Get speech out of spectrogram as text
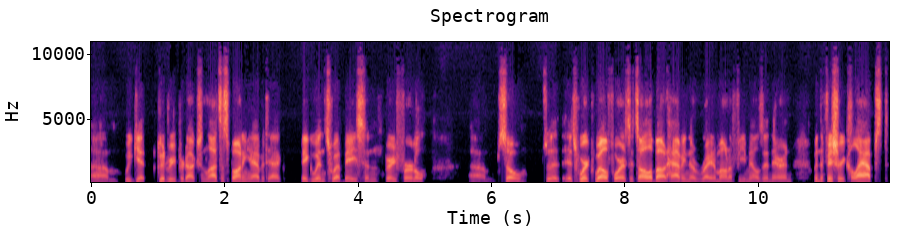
Um, we get good reproduction, lots of spawning habitat, big windswept basin, very fertile. Um, so it's worked well for us. It's all about having the right amount of females in there. And when the fishery collapsed,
